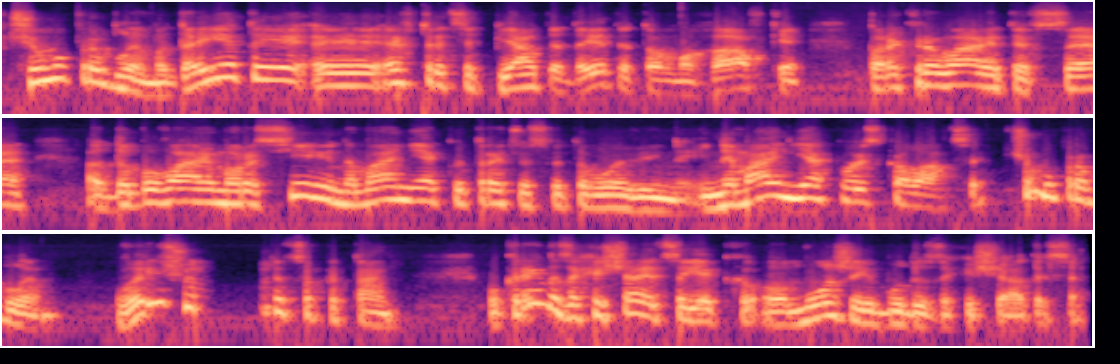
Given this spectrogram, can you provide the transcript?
В чому проблема? Даєте е, F-35, даєте томагавки, перекриваєте все, добуваємо Росію, немає ніякої третьої світової війни і немає ніякої ескалації. В чому проблема? Вирішуйте це питання. Україна захищається як може і буде захищатися.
